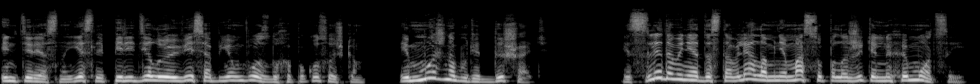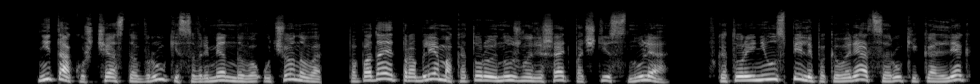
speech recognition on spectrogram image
Интересно, если переделаю весь объем воздуха по кусочкам, им можно будет дышать? Исследование доставляло мне массу положительных эмоций, не так уж часто в руки современного ученого попадает проблема, которую нужно решать почти с нуля, в которой не успели поковыряться руки коллег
